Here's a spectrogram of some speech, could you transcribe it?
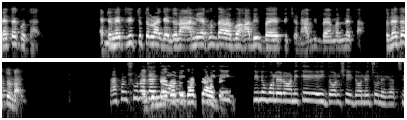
নেতা কোথায়? একটা নেতৃত্ব তো লাগে যেন আমি এখন দাঁড়াবো হাবিব ভাইয়ের পিছনে। হাবিব ভাই আমার নেতা। তো নেতা তো নাই। এখন শোনা যায় তৃণমূলের অনেকে এই দল সেই দলে চলে গেছে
